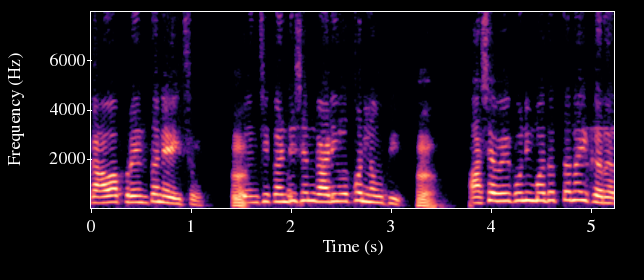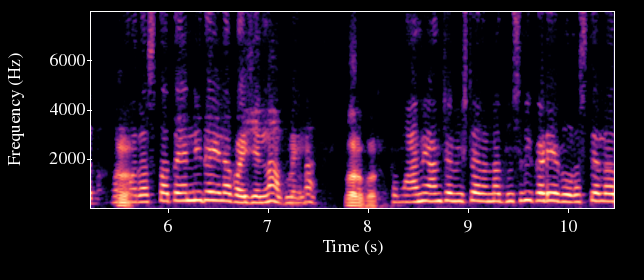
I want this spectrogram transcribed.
गावापर्यंत न्यायचो. त्यांची कंडिशन गाडीवर पण नव्हती. अशा वेळी कोणी मदत तर नाही करत. रस्ता त्यांनी द्यायला पाहिजे ना आपल्याला. बरोबर. तर मग आम्ही आमच्या मिस्टरांना दुसरीकडे रस्त्याला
